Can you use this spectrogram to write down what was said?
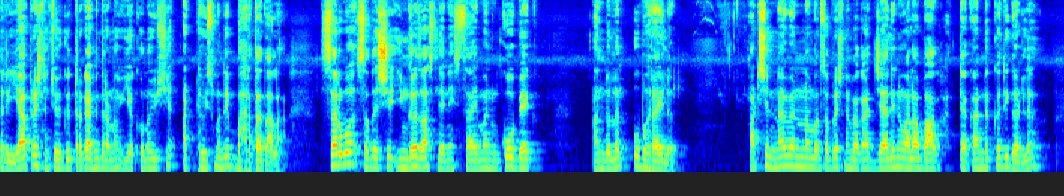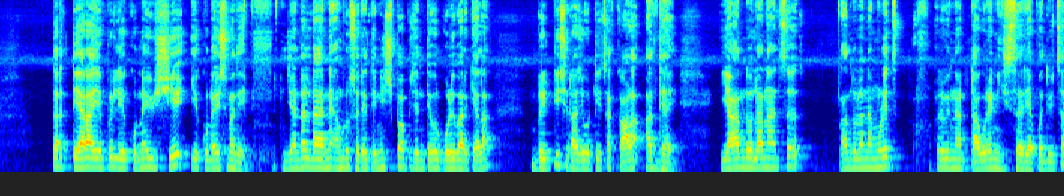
तर या प्रश्नाचे योग्य उत्तर काय मित्रांनो? एकोणीसशे अठ्ठावीसमध्ये भारतात आला. सर्व सदस्य इंग्रज असल्याने सायमन गो बॅक आंदोलन उभं राहिलं. आठशे नव्याण्णव नंबरचा प्रश्न बघा. जालिनवाला बाग हत्याकांड कधी घडलं? तर तेरा एप्रिल एकोणावीसशे एकोणावीसमध्ये जनरल डायरने अमृतसर येथे निष्पाप जनतेवर गोळीबार केला. ब्रिटिश राजवटीचा काळा अध्याय. या आंदोलनाचं आंदोलनामुळेच रवींद्रनाथ टागोर यांनी सर या पदवीचा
